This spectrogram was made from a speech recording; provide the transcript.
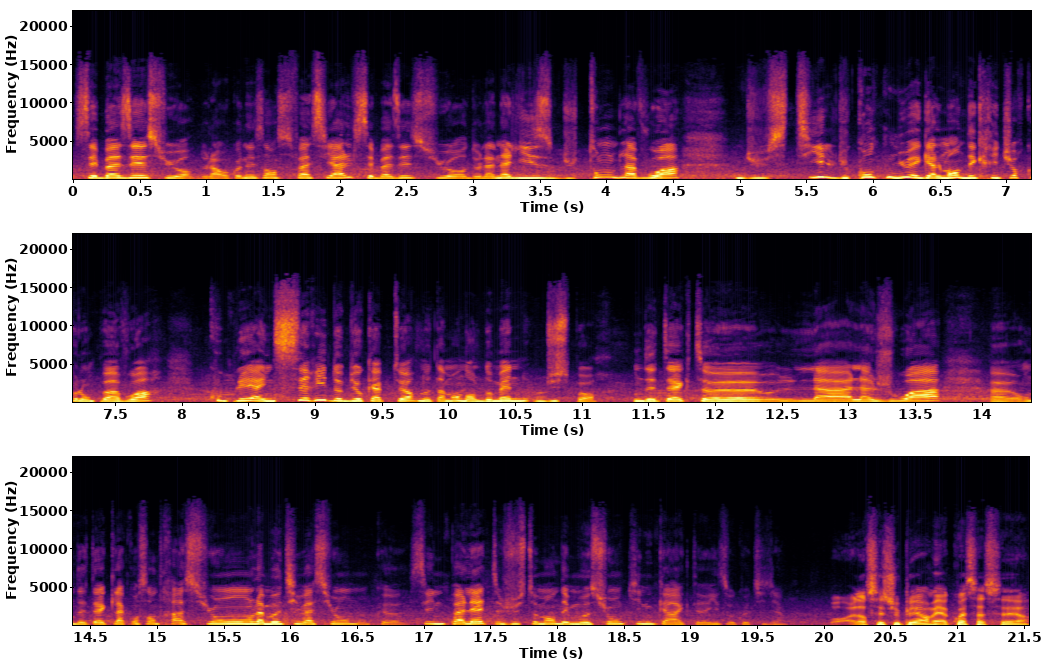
C'est basé sur de la reconnaissance faciale, c'est basé sur de l'analyse du ton de la voix, du style, du contenu également d'écriture que l'on peut avoir, couplé à une série de biocapteurs, notamment dans le domaine du sport. On détecte euh, la, joie, euh, on détecte la concentration, la motivation. Donc euh, c'est une palette justement d'émotions qui nous caractérise au quotidien. Bon, alors c'est super, mais à quoi ça sert?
